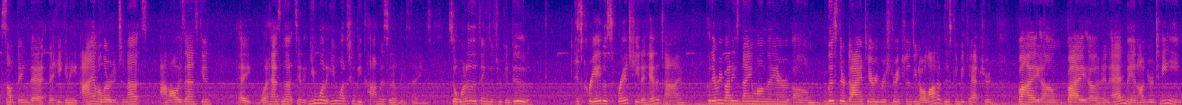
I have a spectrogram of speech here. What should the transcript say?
something that that he can eat? I am allergic to nuts. I'm always asking, hey, what has nuts in it? You want you want to be cognizant of these things. So one of the things that you can do is create a spreadsheet ahead of time, put everybody's name on there, um, list their dietary restrictions. You know, a lot of this can be captured by um, by uh, an admin on your team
